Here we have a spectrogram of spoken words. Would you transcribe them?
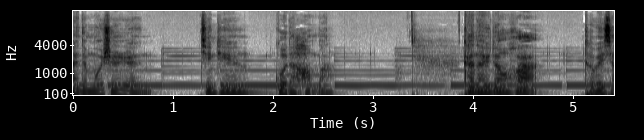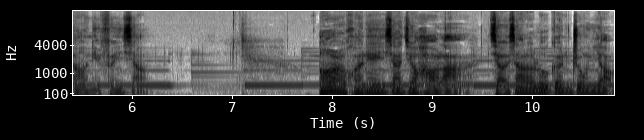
爱的陌生人，今天过得好吗？看到一段话，特别想要你分享。偶尔怀念一下就好啦，脚下的路更重要。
